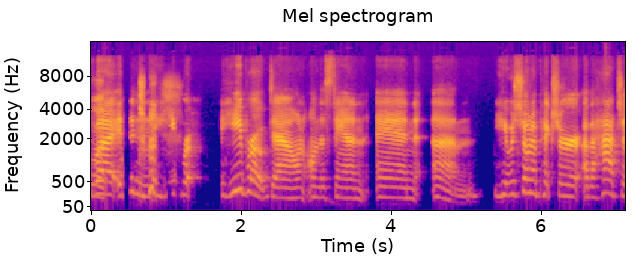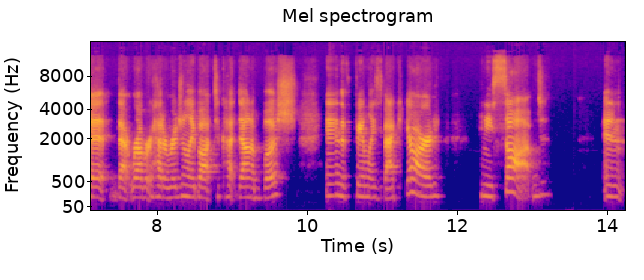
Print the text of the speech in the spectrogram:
What? but it didn't he, bro- he broke down on the stand and um he was shown a picture of a hatchet that robert had originally bought to cut down a bush in the family's backyard and he sobbed and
